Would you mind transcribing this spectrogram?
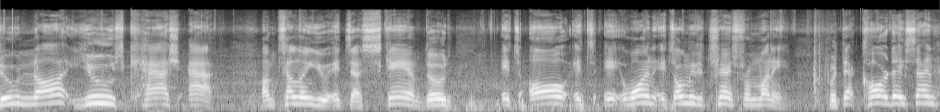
do not use Cash App. I'm telling you, it's a scam, dude. It's all, it's, it, one, it's only to transfer money. But that card they send,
